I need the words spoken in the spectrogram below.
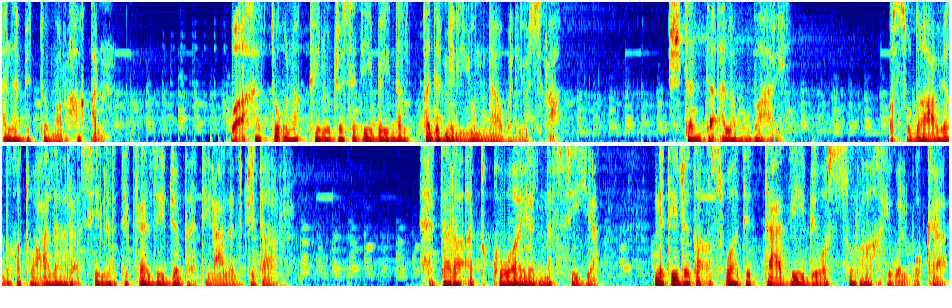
أنا بت مرهقا. وأخذت أنقل جسدي بين القدم اليمنى واليسرى. اشتد ألم ظهري. والصداع يضغط على رأسي لارتكاز جبهتي على الجدار. اهترأت قواي النفسية نتيجة أصوات التعذيب والصراخ والبكاء.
